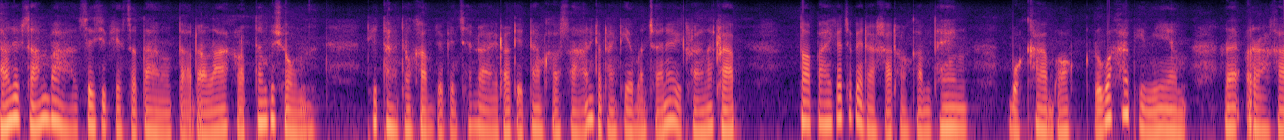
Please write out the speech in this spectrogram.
33 บาท 47 สตางค์ต่อดอลลาร์ครับท่านผู้ชม ทิศทางทองคำจะเป็นเช่นไรเราติดตามข่าวสารกับทางเทียบัญชาแนลอีกครั้งนะครับ ต่อไปก็จะเป็นราคาทองคำแท่ง บวกค่าบล็อก หรือว่าค่าพรีเมียม และราคา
